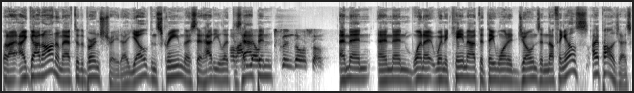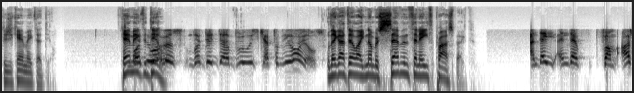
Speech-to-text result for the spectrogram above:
But I, I got on him after the Burnes trade. I yelled and screamed. I said, "How do you let Well, this I happen?" And screamed also. And then and then when I when it came out that they wanted Jones and nothing else, I apologize because you can't make that deal. Can't make what the deal. What did the Brewers get from the Orioles? They got their like number seventh and eighth prospect. And they and they from us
